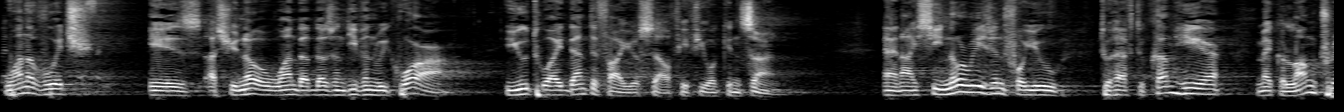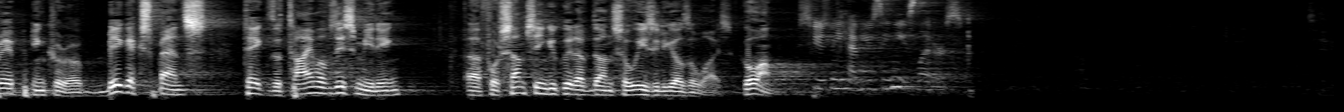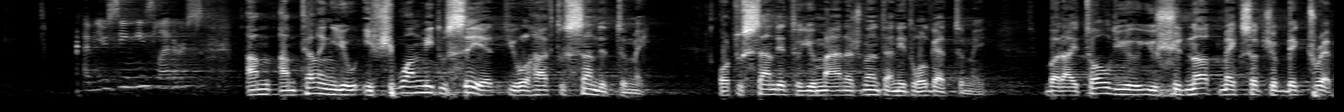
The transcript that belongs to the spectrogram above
But one of which listen. is, as you know, one that doesn't even require you to identify yourself if you are concerned. And I see no reason for you to have to come here, make a long trip, incur a big expense, take the time of this meeting uh, for something you could have done so easily otherwise. Go on. Excuse me, have you seen these letters? Have you seen these letters? I'm, I'm telling you, if you want me to see it, you will have to send it to me or to send it to your management and it will get to me. But I told you, you should not make such a big trip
